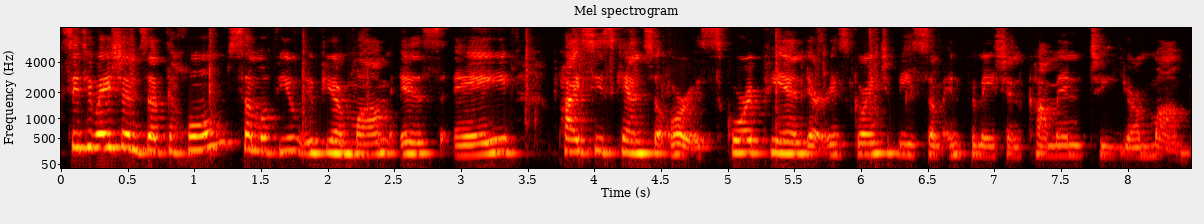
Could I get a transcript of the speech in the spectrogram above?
Situations at the home, some of you, if your mom is a Pisces, Cancer, or a Scorpion, there is going to be some information coming to your mom.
